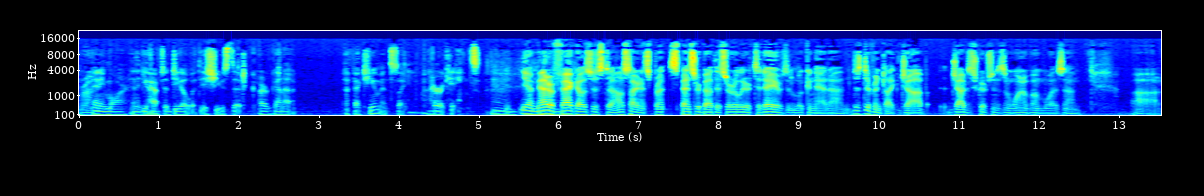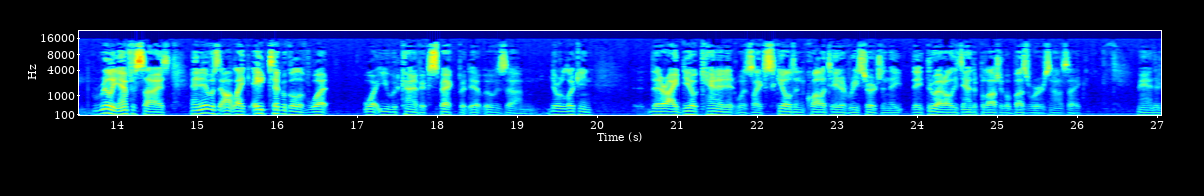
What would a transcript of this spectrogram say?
Right. anymore, and that you have to deal with issues that are gonna affect humans, like hurricanes. Yeah, matter of fact, I was just uh, I was talking to Sp- Spencer about this earlier today. I was looking at um, just different like job job descriptions, and one of them was um, uh, really emphasized, and it was uh, like atypical of what what you would kind of expect. But it, it was um, they were looking. Their ideal candidate was like skilled in qualitative research, and they, they threw out all these anthropological buzzwords, and I was like, man,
